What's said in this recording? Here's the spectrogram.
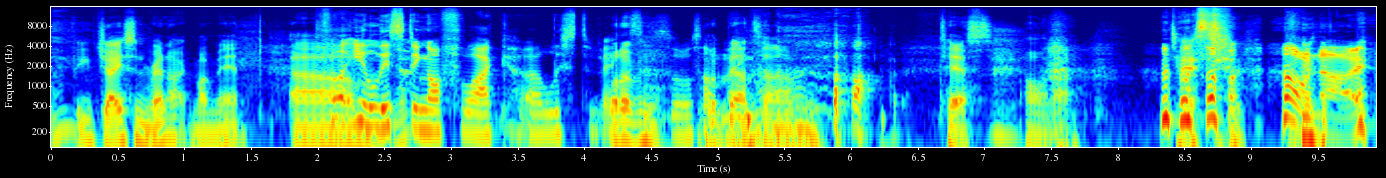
on? Big Jason Reso, my man. I feel like you're Um, listing off like a list of What, of, exes or what about um, Tess? Oh no. Test. oh no!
